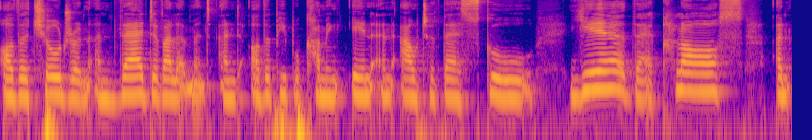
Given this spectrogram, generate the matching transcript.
other children and their development and other people coming in and out of their school year, their class, and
